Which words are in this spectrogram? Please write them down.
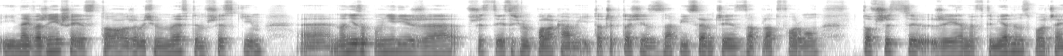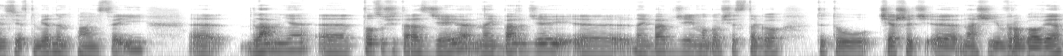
I najważniejsze jest to, żebyśmy my w tym wszystkim e, no nie zapomnieli, że wszyscy jesteśmy Polakami i to, czy ktoś jest za PiSem, czy jest za Platformą, to wszyscy żyjemy w tym jednym społeczeństwie, w tym jednym państwie i e, dla mnie e, to, co się teraz dzieje, najbardziej, najbardziej mogą się z tego tytułu cieszyć e, nasi wrogowie,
